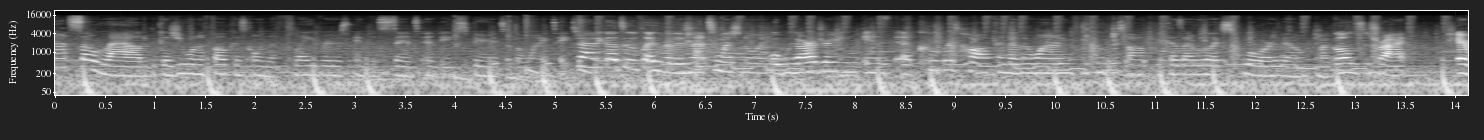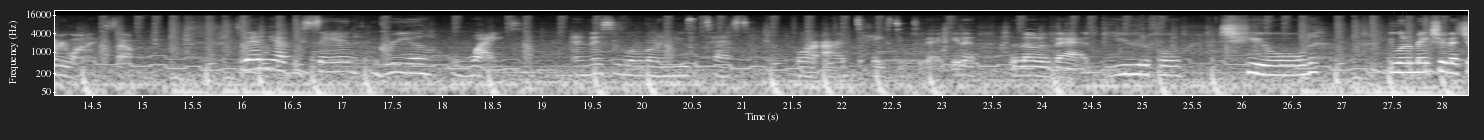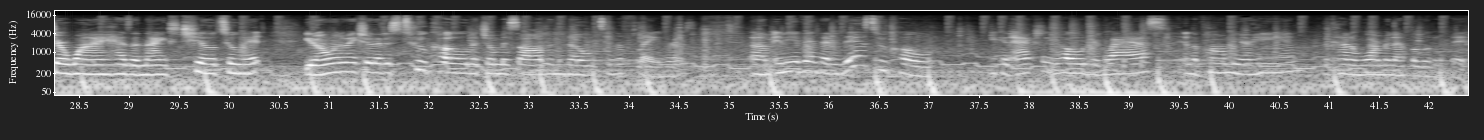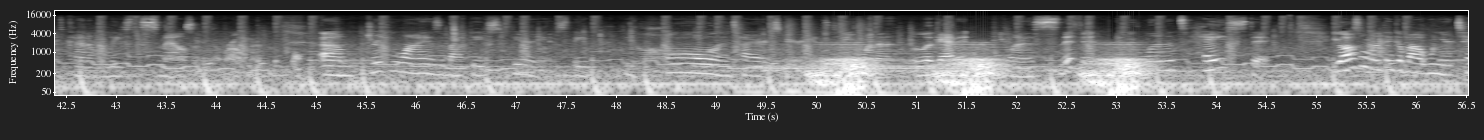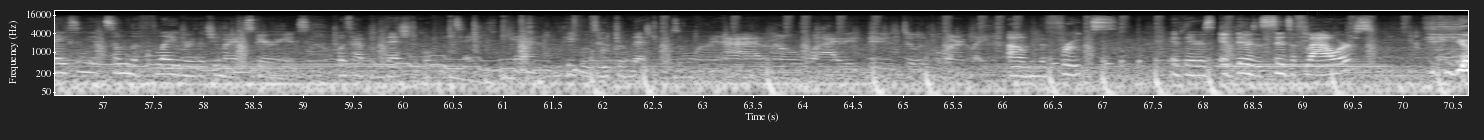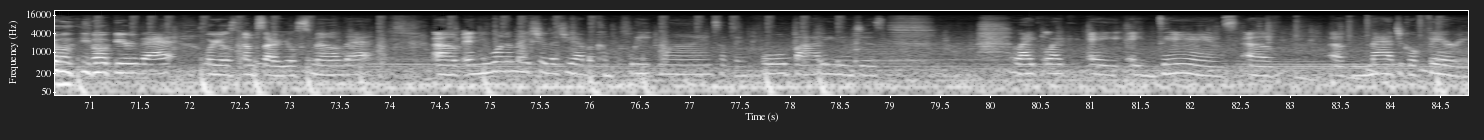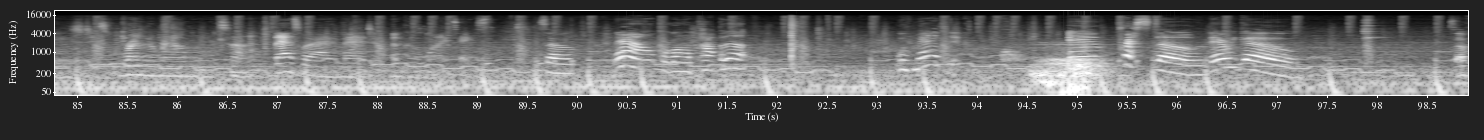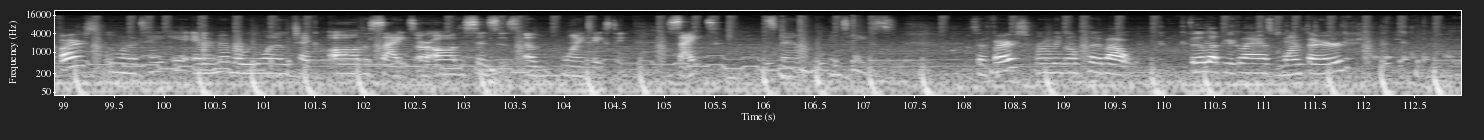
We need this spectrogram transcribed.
not so loud because you want to focus on the flavors and the scent and the experience of the wine taste. Try to go to a place where there's not too much noise. What we are drinking is a uh, Cooper's Hawk, another wine from Cooper's Hawk because I will explore them. My goal is to try every wine. So today we have the Sangria White and this is what we're going to use to test for our tasting today. Get a load of that beautiful chilled. You want to make sure that your wine has a nice chill to it. You don't want to make sure that it's too cold that you'll miss all the notes and the flavors. Um, in the event that it is too cold, you can actually hold your glass in the palm of your hand to kind of warm it up a little bit, to kind of release the smells and the aroma. Um, drinking wine is about the experience, the, the whole entire experience. So you want to look at it, you want to sniff it, you want to taste it. You also want to think about when you're tasting it, some of the flavors that you might experience. What type of vegetable you taste. Yeah, people do put vegetables in wine. I don't know why they, they just do it. We'll learn later. Um, the fruits. If there's if there's a scent of flowers, you'll you'll hear that, or you'll I'm sorry, you'll smell that. Um, and you want to make sure that you have a complete wine, something full bodied and just like like a a dance of of magical fairies just running around on your tongue. That's what I imagine a good wine tastes. So now we're gonna pop it up with magic. And presto, there we go. So first, we want to take it, and remember, we want to check all the sights or all the senses of wine tasting. Sight, smell, and taste. So first, we're only going to put about, fill up your glass one third.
